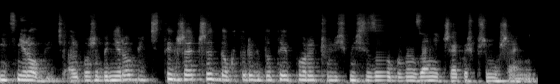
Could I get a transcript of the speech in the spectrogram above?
nic nie robić, albo żeby nie robić tych rzeczy, do których do tej pory czuliśmy się zobowiązani czy jakoś przymuszeni.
